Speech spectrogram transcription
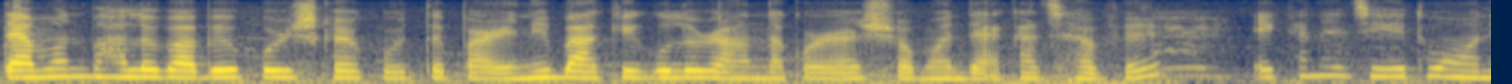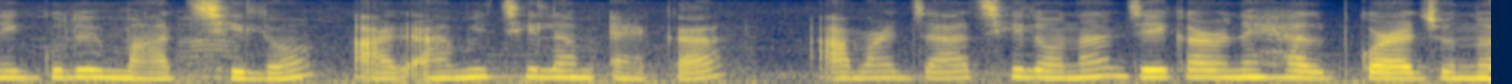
তেমন ভালোভাবেও পরিষ্কার করতে পারিনি, বাকিগুলো রান্না করার সময় দেখা যাবে। এখানে যেহেতু অনেকগুলোই মাছ ছিল, আর আমি ছিলাম একা। আমার যা ছিল না, যে কারণে হেল্প করার জন্য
